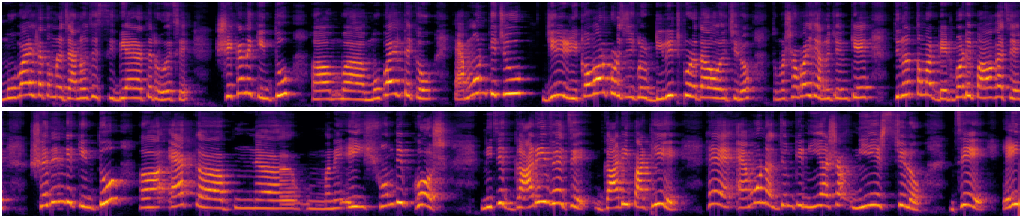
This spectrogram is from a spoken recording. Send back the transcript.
মোবাইলটা তোমরা জানো যে সিবিআই হাতে রয়েছে। সেখানে কিন্তু মোবাইল থেকেও এমন কিছু যিনি রিকভার করেছে, যেগুলো ডিলিট করে দেওয়া হয়েছিল, তোমরা সবাই জানো, যেদিনকে তিলোত্তমার ডেড বডি পাওয়া গেছে, সেদিনকে কিন্তু এক মানে এই সন্দীপ ঘোষ নিজে গাড়ি ভেজে, গাড়ি পাঠিয়ে হ্যাঁ এমন একজনকে নিয়ে আসা, নিয়ে এসেছিল যে এই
